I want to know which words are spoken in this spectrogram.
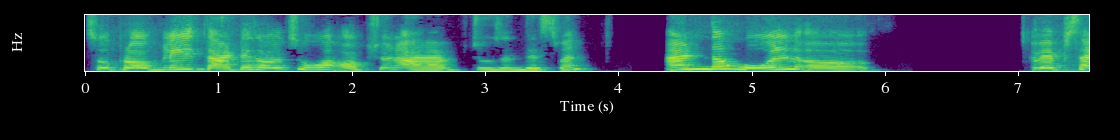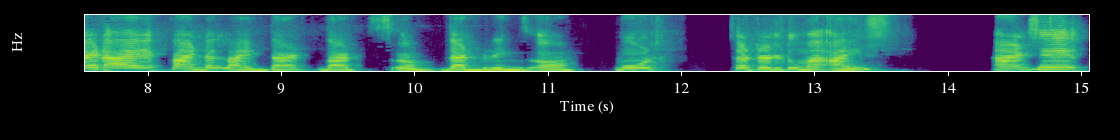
So probably that is also an option. I have chosen this one. And the whole uh, website i kind of like that that's uh, that brings uh, more subtle to my eyes and say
